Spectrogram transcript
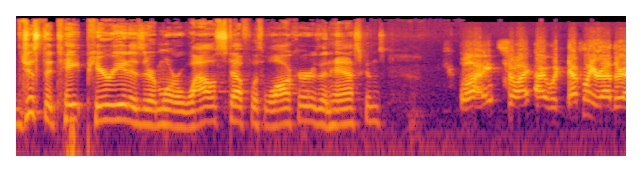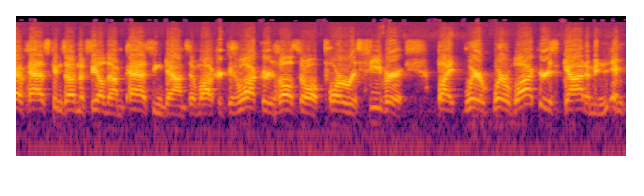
Just the tape period? Is there more wow stuff with Walker than Haskins? Well, I, so I, I, would definitely rather have Haskins on the field on passing downs than Walker because Walker is also a poor receiver. But where where Walker's got him and, and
